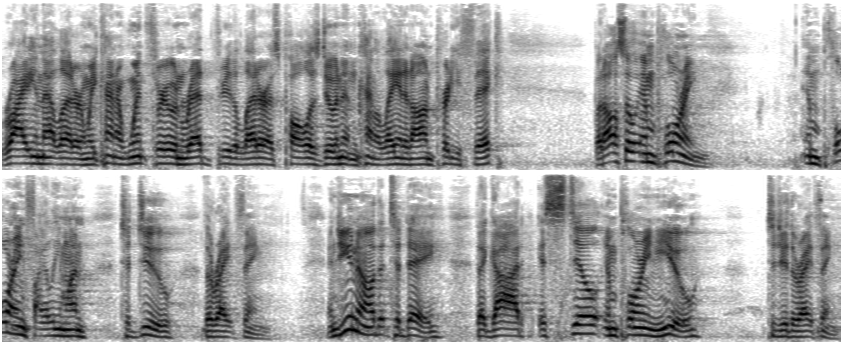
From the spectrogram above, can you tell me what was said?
writing that letter, and we kind of went through and read through the letter as Paul is doing it and kind of laying it on pretty thick, but also imploring, imploring Philemon to do the right thing. And do you know that today that God is still imploring you to do the right thing?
